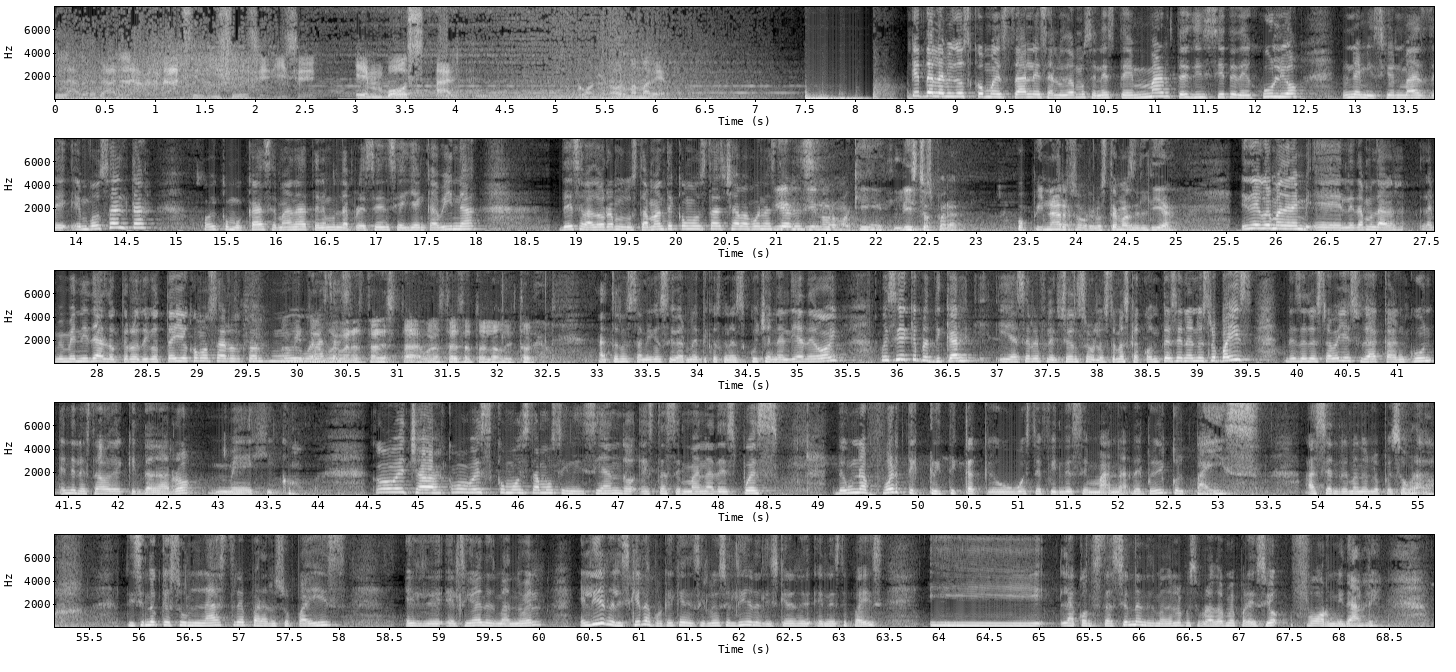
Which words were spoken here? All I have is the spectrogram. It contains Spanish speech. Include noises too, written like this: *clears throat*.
La verdad, la verdad se dice, se dice en voz alta. Con Norma Madero. ¿Qué tal amigos? ¿Cómo están? Les saludamos en este martes 17 de julio en una emisión más de En Voz Alta. Hoy como cada semana tenemos la presencia ya en cabina de Salvador Ramos Bustamante. ¿Cómo estás, Chava? Buenas bien, tardes. Bien, Norma, aquí listos para opinar sobre los temas del día. Y de igual manera eh, le damos la, la, bienvenida al doctor Rodrigo Tello. ¿Cómo está, doctor? Muy Mamita, buenas tardes. Muy buenas tardes, está, buenas tardes a todo el auditorio. A todos los amigos cibernéticos que nos escuchan el día de hoy, pues sí hay que platicar y hacer reflexión sobre los temas que acontecen en nuestro país desde nuestra bella ciudad Cancún, en el estado de Quintana Roo, México. ¿Cómo ves, Chava? ¿Cómo ves cómo estamos iniciando esta semana después de una fuerte crítica que hubo este fin de semana del periódico El País hacia Andrés Manuel López Obrador? Diciendo que es un lastre para nuestro país el, el, señor Andrés Manuel, el líder de la izquierda, porque hay que decirlo, es el líder de la izquierda en este país, y la contestación de Andrés Manuel López Obrador me pareció formidable,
